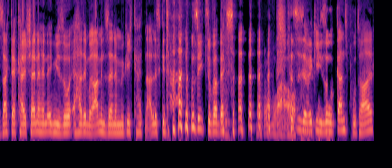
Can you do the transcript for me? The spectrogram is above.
sagt der Kyle Shanahan irgendwie so, er hat im Rahmen seiner Möglichkeiten alles getan, um sich zu verbessern. Wow. Das ist ja wirklich so ganz brutal.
